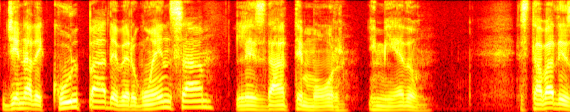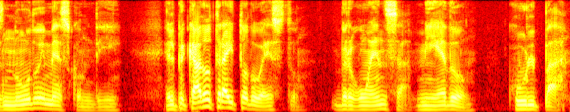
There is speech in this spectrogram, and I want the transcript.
llena de culpa, de vergüenza, les da temor y miedo. Estaba desnudo y me escondí. El pecado trae todo esto, vergüenza, miedo, culpa.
